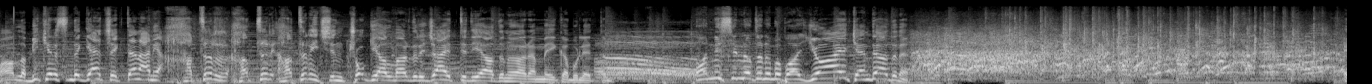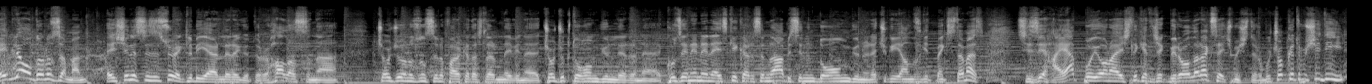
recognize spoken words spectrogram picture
Vallahi bir keresinde gerçekten hani hatır hatır hatır için çok yalvardı rica etti diye adını öğrenmeyi kabul ettim. Annesinin adını mı bay? Yok hayır kendi adını. Evli olduğunuz zaman eşiniz sizi sürekli bir yerlere götürür. Halasına, çocuğunuzun sınıf arkadaşlarının evine, çocuk doğum günlerine, kuzeninin eski karısının abisinin doğum gününe. Çünkü yalnız gitmek istemez. Sizi hayat boyu ona eşlik edecek biri olarak seçmiştir. Bu çok kötü bir şey değil.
